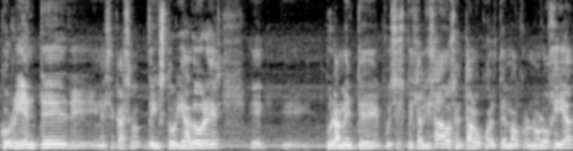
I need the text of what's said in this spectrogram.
corriente, en este caso, de historiadores, eh, eh, puramente pues, especializados en tal o cual tema o cronología,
